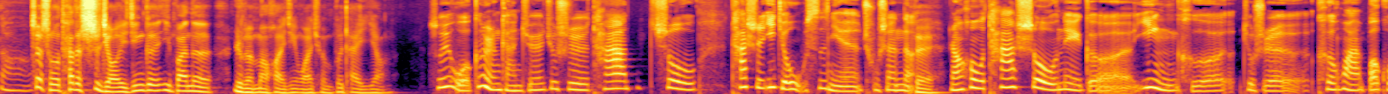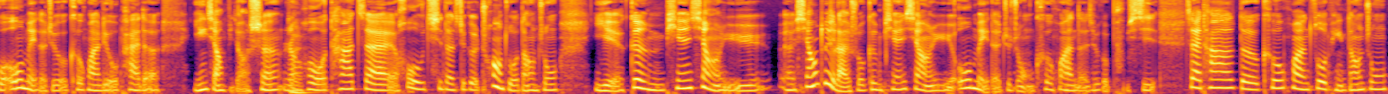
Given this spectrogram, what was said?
啊，这时候他的视角已经跟一般的日本漫画已经完全不太一样了。所以我个人感觉就是他受他是一九五四年出生的，对，然后他受那个硬核就是科幻，包括欧美的这个科幻流派的影响比较深。然后他在后期的这个创作当中，也更偏向于呃，相对来说更偏向于欧美的这种科幻的这个谱系。在他的科幻作品当中，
